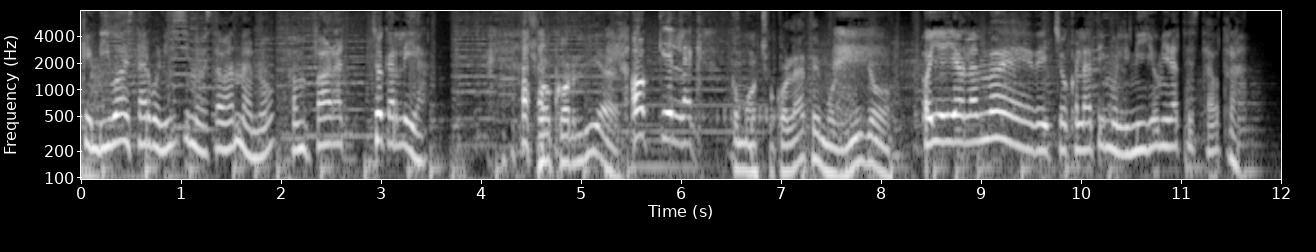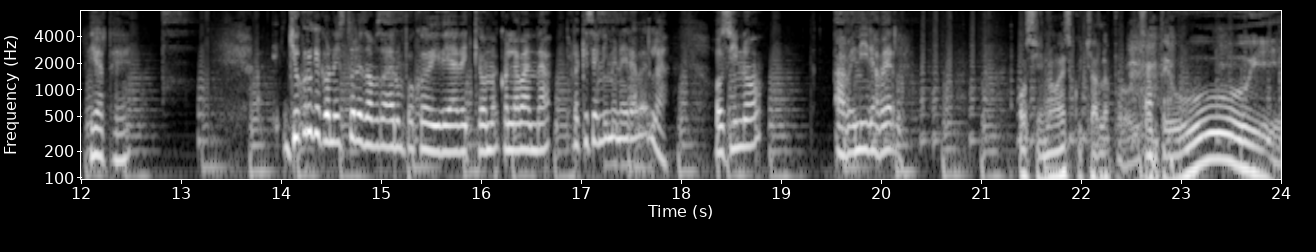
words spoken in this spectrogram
Que en vivo va a estar buenísimo esta banda, ¿no? Fanfara chocarlía. Chocorlía. Que la... Como chocolate, molinillo. Oye, y hablando de, de chocolate y molinillo, mírate esta otra. Fíjate, ¿eh? Yo creo que con esto les vamos a dar un poco de idea de qué onda con la banda para que se animen a ir a verla. O si no, a venir a verla. O si no, a escucharla por horizonte. Uy.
